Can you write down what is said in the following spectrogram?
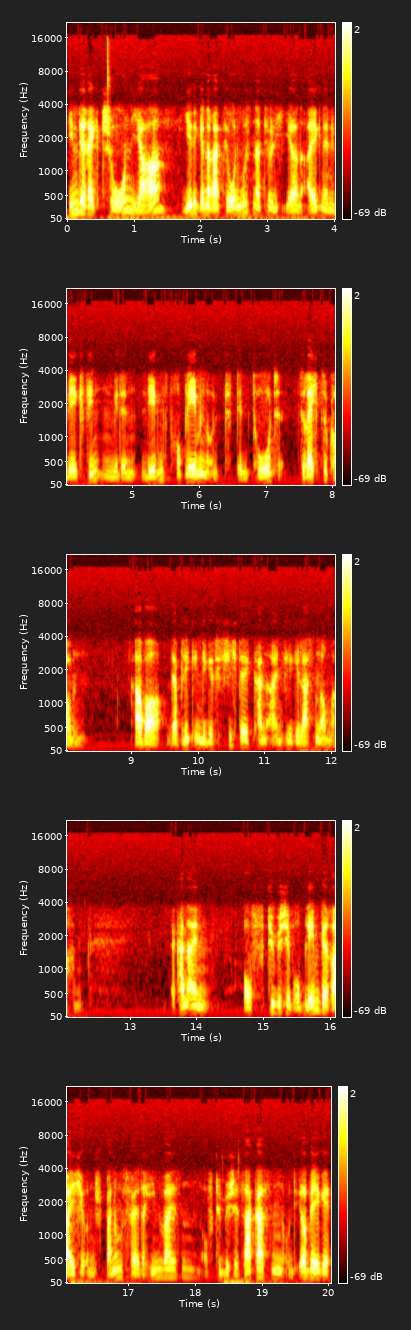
indirekt schon, ja. Jede Generation muss natürlich ihren eigenen Weg finden, mit den Lebensproblemen und dem Tod zurechtzukommen. Aber der Blick in die Geschichte kann einen viel gelassener machen. Er kann einen auf typische Problembereiche und Spannungsfelder hinweisen, auf typische Sackgassen und Irrwege,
